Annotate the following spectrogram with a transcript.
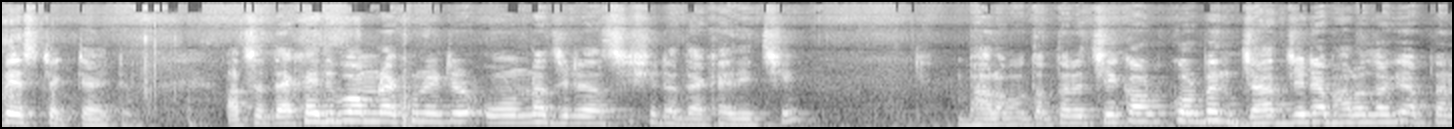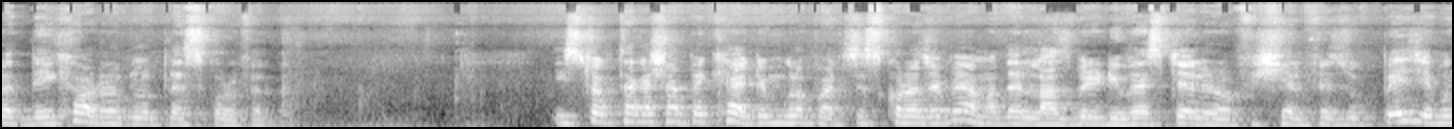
বেস্ট একটা আইটেম আচ্ছা দেখাই দিব আমরা এখন এটার ওড়না যেটা আছে, সেটা দেখাই দিচ্ছি। ভালো মতো আপনারা চেক আউট করবেন। যার যেটা ভালো লাগে আপনারা দেখে অর্ডারগুলো প্লেস করে ফেলবেন। স্টক থাকা সাপেক্ষে আইটেমগুলো পারচেস করা যাবে আমাদের লাস্টবেরি ডিভাইস স্টাইলের অফিসিয়াল ফেসবুক পেজ এবং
